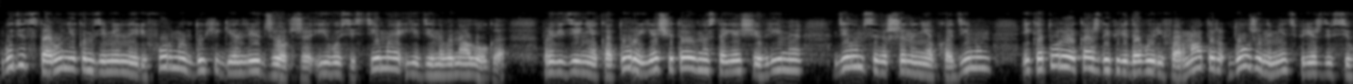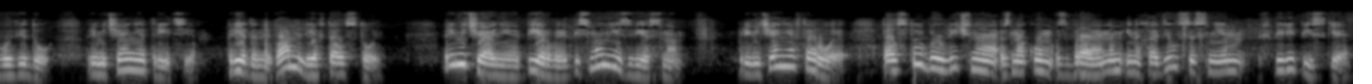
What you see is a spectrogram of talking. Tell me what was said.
будет сторонником земельной реформы в духе Генри Джорджа и его системы единого налога, проведение которой я считаю в настоящее время делом совершенно необходимым и которое каждый передовой реформатор должен иметь прежде всего в виду. Примечание третье. Преданный вам Лев Толстой. Примечание. Первое. Письмо неизвестно. Примечание второе. Толстой был лично знаком с Брайаном и находился с ним в переписке.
